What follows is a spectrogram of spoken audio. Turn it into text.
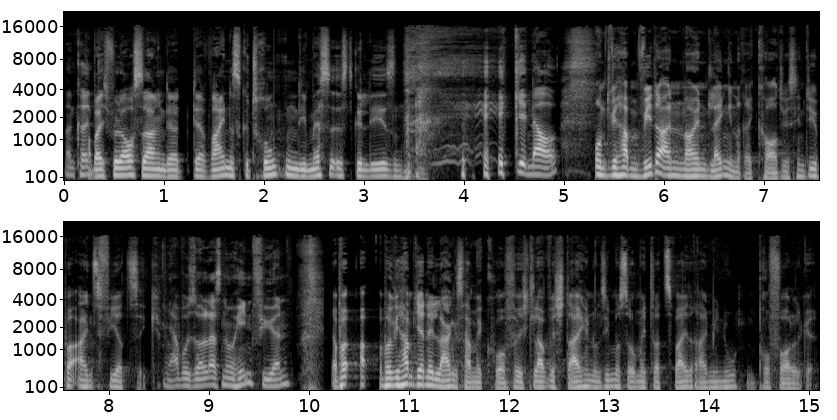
Aber ich würde auch sagen, der, der Wein ist getrunken, die Messe ist gelesen. genau. Und wir haben wieder einen neuen Längenrekord. Wir sind über 1,40. Ja, wo soll das nur hinführen? Aber, aber wir haben ja eine langsame Kurve. Ich glaube, wir steigen uns immer so um etwa zwei, drei Minuten pro Folge.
